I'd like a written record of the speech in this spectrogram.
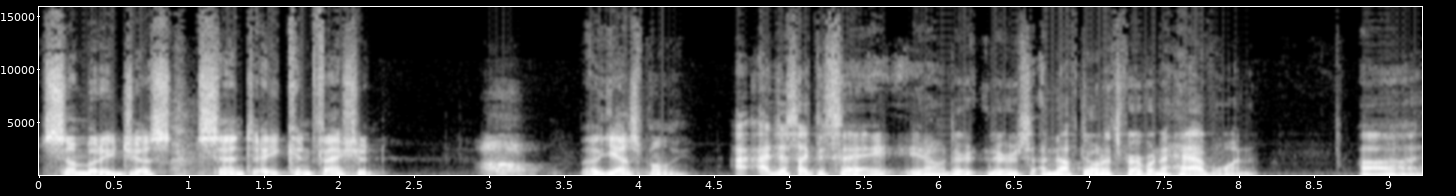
Somebody just sent a confession. Oh. Uh, yes, Paulie. I, I just like to say, you know, there, there's enough donuts for everyone to have one. Uh,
